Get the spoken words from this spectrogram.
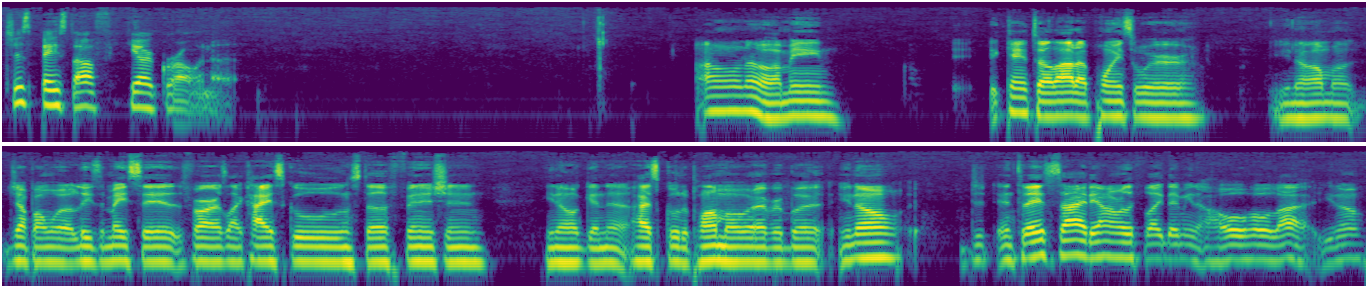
just based off your growing up? I don't know. I mean, it came to a lot of points where, you know, I'm gonna jump on what Lisa May said as far as like high school and stuff, finishing, you know, getting a high school diploma or whatever. But you know, in today's society, I don't really feel like that mean a whole whole lot. You know,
